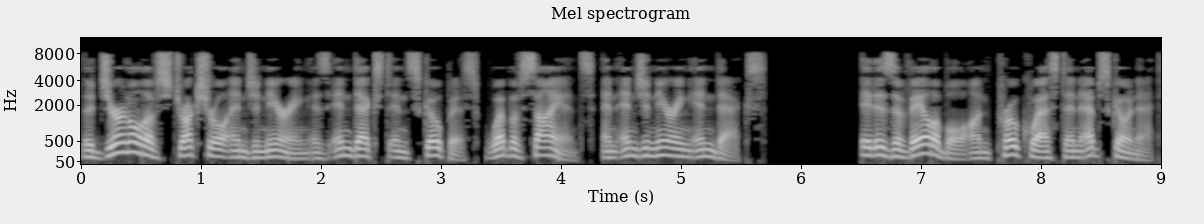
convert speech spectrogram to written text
The Journal of Structural Engineering is indexed in Scopus, Web of Science, and Engineering Index. It is available on ProQuest and EBSCONET.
